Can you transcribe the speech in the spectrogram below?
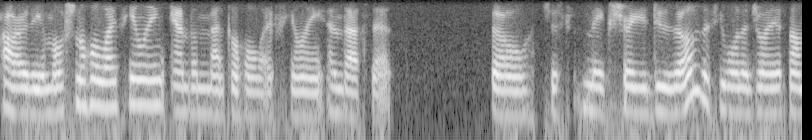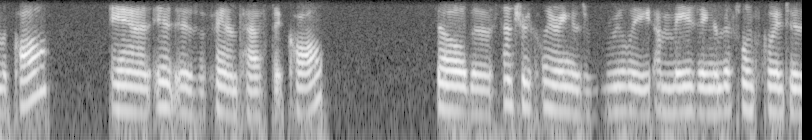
are the emotional whole life healing and the mental whole life healing, and that's it. So just make sure you do those if you want to join us on the call. And it is a fantastic call. So the Sentry clearing is really amazing, and this one's going to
